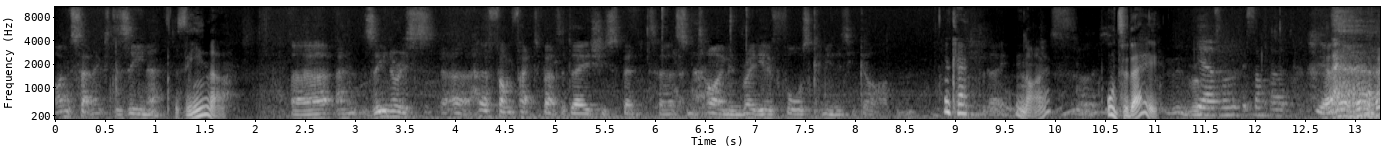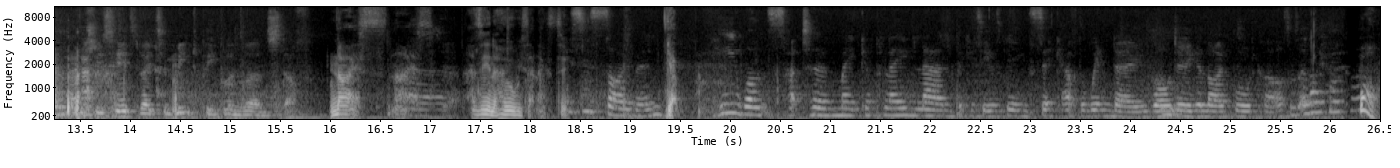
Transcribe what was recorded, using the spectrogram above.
I'm sat next to Zena. Zena. Uh, and Zena is, uh, her fun fact about today is she spent uh, some time in Radio 4's community garden. Okay. Today. Nice. Oh, today. Yeah, as long as it's sunburned. Yeah. and she's here today to meet people and learn stuff. Nice, nice. Uh, and Zena, who are we sat next to? This is Simon. Yep. He once had to make a plane land because he was being sick out the window while mm. doing a live broadcast. Was it a live broadcast? Whoa.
